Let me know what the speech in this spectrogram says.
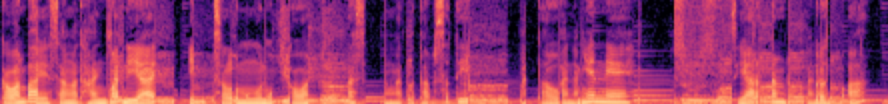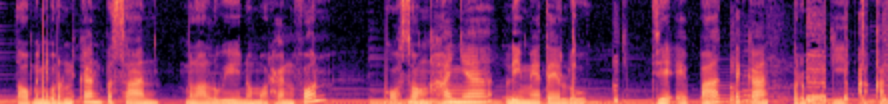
Kawan Pak sangat hanjam dia selalu mengundang kawan pas sangat tetap setia. Atau karena nyene siaran doa atau menyebarkan pesan melalui nomor handphone kosong hanya lima telu J4 tekan berbagi akan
